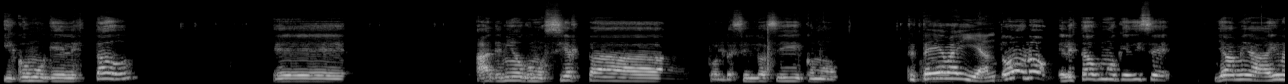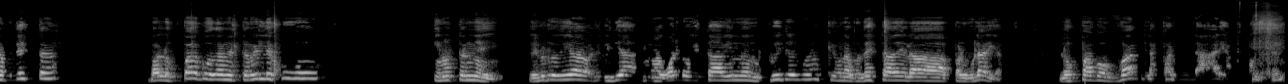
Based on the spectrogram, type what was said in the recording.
y como que el Estado eh, ha tenido como cierta, por decirlo así, como Te está amarillando. no, no, el Estado como que dice, ya mira, hay una protesta, van los pacos, dan el terrible jugo y no están ni ahí. El otro día, el día me acuerdo que estaba viendo en Twitter, bueno, que una protesta de las parvularias. Los pacos van, las parvularias, pues, concha,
